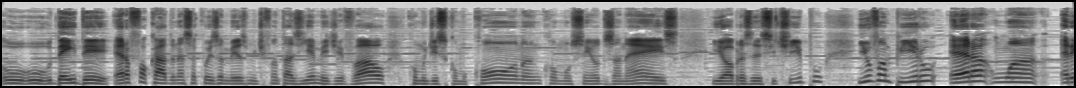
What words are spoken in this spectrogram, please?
O o D&D era focado nessa coisa mesmo de fantasia medieval, como disse, como Conan, como O Senhor dos Anéis e obras desse tipo. E o Vampiro era uma era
